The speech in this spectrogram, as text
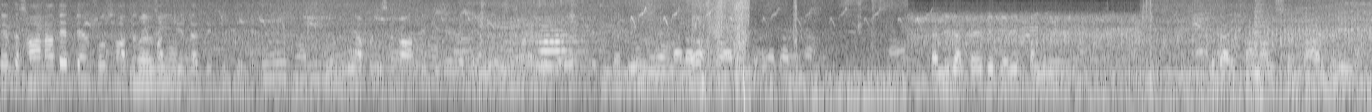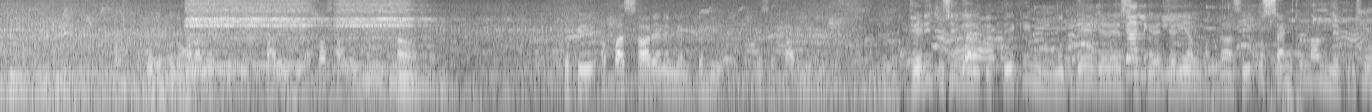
ਤੇ ਕਿਸਾਨਾਂ ਤੇ 307 ਦੇ ਪਰਚੇ ਦਰਜ ਕੀਤੇ। ਇਹ ਆਪਣੀ ਸਰਕਾਰ ਦੇ ਪੀਰੀਅਡ ਦੇ ਪਹਿਲੀ ਗੱਲ ਤਾਂ ਇਹ ਕਿ ਜਿਹੜੀ 92 ਵਿਧਾਇਕਾਂ ਨਾਲ ਸਰਕਾਰ ਬਣੀ ਉਹਨੂੰ ਬਣਾਉਣ ਵਾਲੇ ਤੁਸੀਂ ਸਾਰੇ ਹੀ ਆਪਾਂ ਸਾਰੇ ਹੀ ਹਾਂ। ਕਿਉਂਕਿ ਆਪਾਂ ਸਾਰਿਆਂ ਨੇ ਮਿਲ ਕੇ ਹੀ ਇਹ ਸਰਕਾਰ ਬਣਾਈ ਜਿਹੜੀ ਤੁਸੀਂ ਗੱਲ ਕੀਤੀ ਕਿ ਮੁੱਦੇ ਜਿਹੜੇ ਸੀਗੇ ਜਿਹੜੀਆਂ ਮੰਗਾਂ ਸੀ ਉਹ ਸੈਂਟਰ ਨਾਲ ਰਿਲੇਟਡ ਸੀ।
